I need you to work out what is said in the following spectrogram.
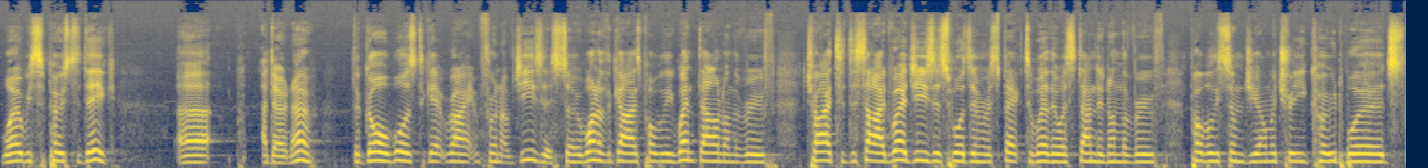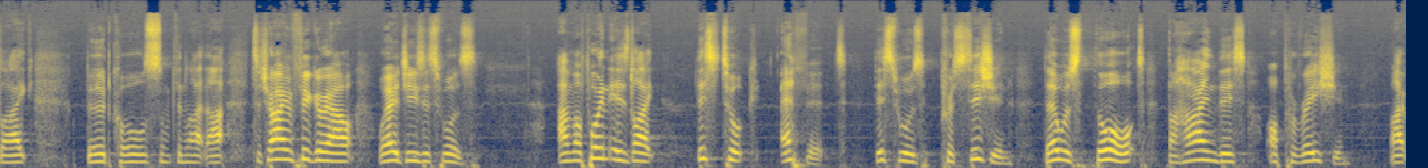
Where are we supposed to dig? Uh, I don't know the goal was to get right in front of Jesus. So one of the guys probably went down on the roof, tried to decide where Jesus was in respect to where they were standing on the roof, probably some geometry, code words like bird calls, something like that, to try and figure out where Jesus was. And my point is like, this took effort, this was precision, there was thought behind this operation. Like,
